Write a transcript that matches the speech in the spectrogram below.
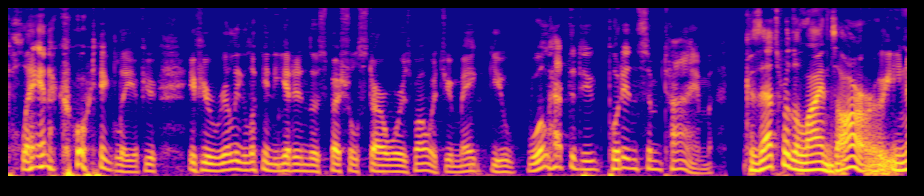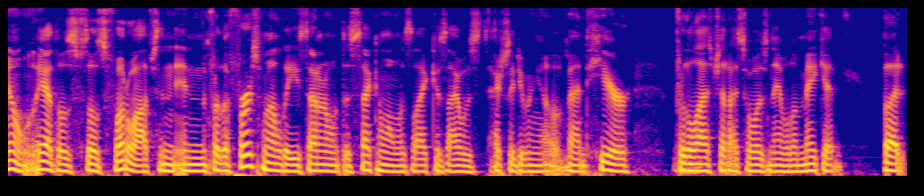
plan accordingly. If you if you're really looking to get in those special Star Wars moments, you make you will have to do put in some time because that's where the lines are. You know, yeah, those those photo ops, and and for the first one at least, I don't know what the second one was like because I was actually doing an event here for the Last Jedi, so I wasn't able to make it. But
